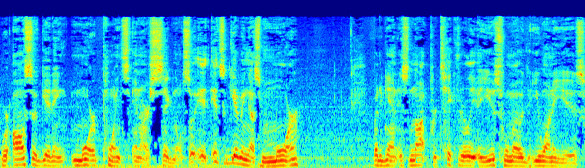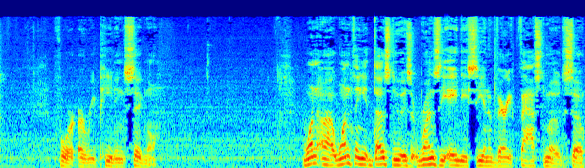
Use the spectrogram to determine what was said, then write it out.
we're also getting more points in our signal. So it, it's giving us more, but again, it's not particularly a useful mode that you want to use for a repeating signal. One, uh, one thing it does do is it runs the ADC in a very fast mode. So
